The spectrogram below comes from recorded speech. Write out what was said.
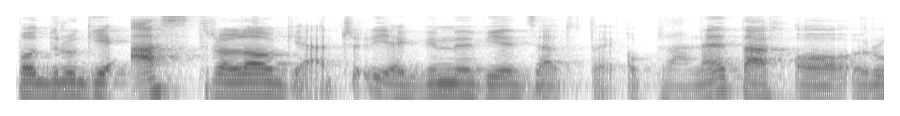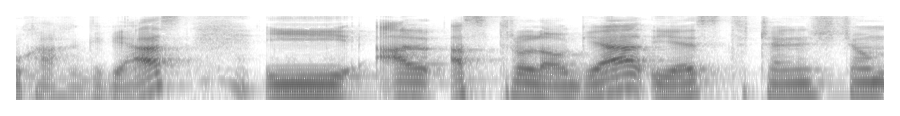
Po drugie astrologia, czyli jak wiemy wiedza tutaj o planetach, o ruchach gwiazd i astrologia jest częścią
